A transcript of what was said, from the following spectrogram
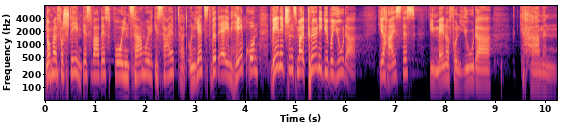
Nochmal verstehen, das war das, wo ihn Samuel gesalbt hat. Und jetzt wird er in Hebron wenigstens mal König über Juda. Hier heißt es, die Männer von Juda kamen.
